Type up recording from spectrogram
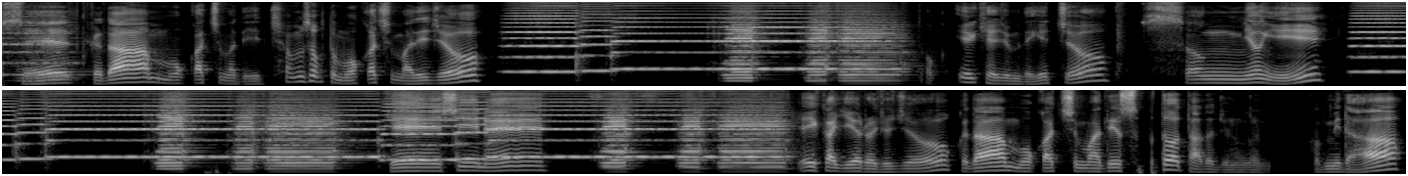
셋, 그 다음 못 갖춘 마디. 처음서부터 못 갖춘 마디죠. 또 이렇게 해주면 되겠죠. 성령이 계시네 여기까지 열어주죠. 그 다음 목가치마디에서부터 닫아주는 건, 겁니다.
